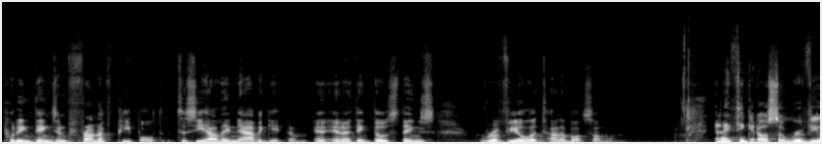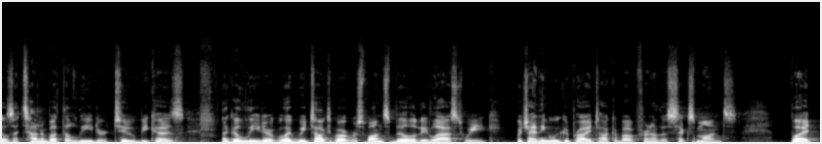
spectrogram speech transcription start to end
putting things in front of people to see how they navigate them. And, and I think those things reveal a ton about someone. And I think it also reveals a ton about the leader too, because like a leader, like we talked about responsibility last week, which I think we could probably talk about for another six months. But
